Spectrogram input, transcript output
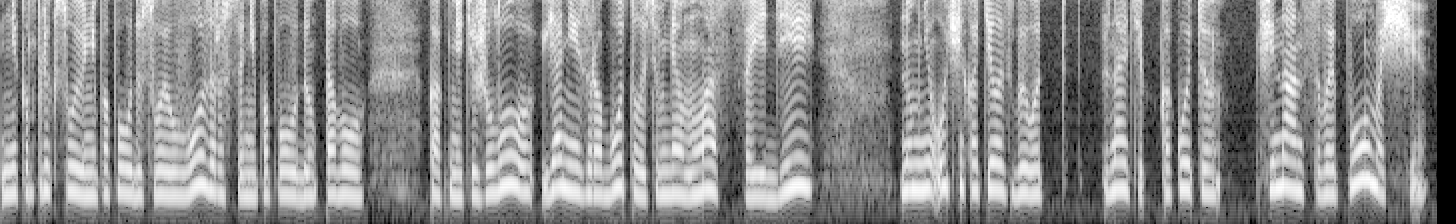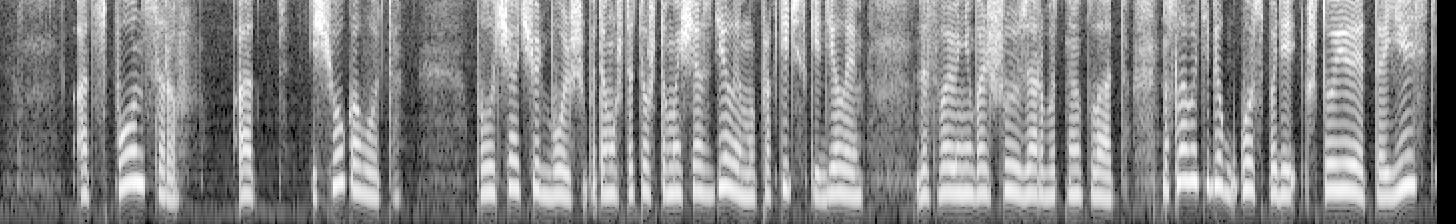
не комплексую ни по поводу своего возраста, ни по поводу того, как мне тяжело. Я не изработалась, у меня масса идей, но мне очень хотелось бы вот, знаете, какой-то финансовой помощи от спонсоров, от еще кого-то, получать чуть больше, потому что то, что мы сейчас делаем, мы практически делаем за свою небольшую заработную плату. Но слава тебе, Господи, что и это есть.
